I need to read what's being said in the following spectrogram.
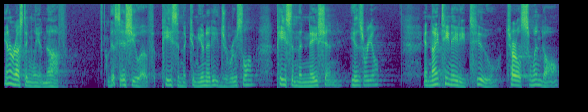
Interestingly enough, this issue of peace in the community, Jerusalem, peace in the nation, Israel. In 1982, Charles Swindoll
